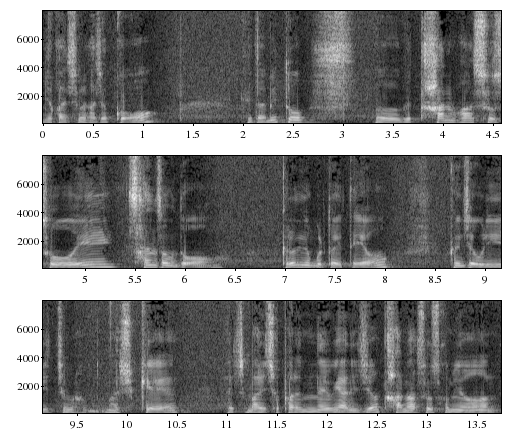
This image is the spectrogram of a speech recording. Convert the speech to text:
이제 관심을 가졌고, 그 다음에 또, 어, 그 탄화수소의 산성도, 그런 연구를 또 했대요. 그 이제 우리 좀 쉽게 좀 많이 접하는 내용이 아니죠. 탄화수소면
